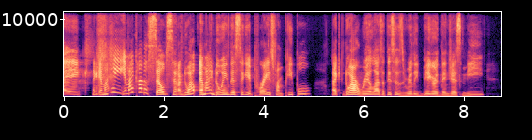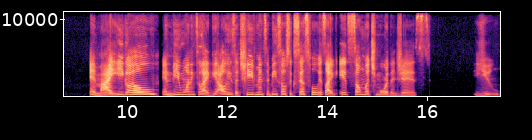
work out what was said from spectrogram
Like Like, am I am I kind of self centered? Do I am I doing this to get praise from people? Like, do I realize that this is really bigger than just me and my ego and me wanting to like get all these achievements and be so successful? It's like it's so much more than just you.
